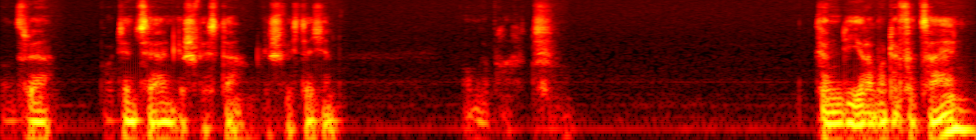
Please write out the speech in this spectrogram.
unsere potenziellen Geschwister und Geschwisterchen umgebracht. Können die ihrer Mutter verzeihen?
